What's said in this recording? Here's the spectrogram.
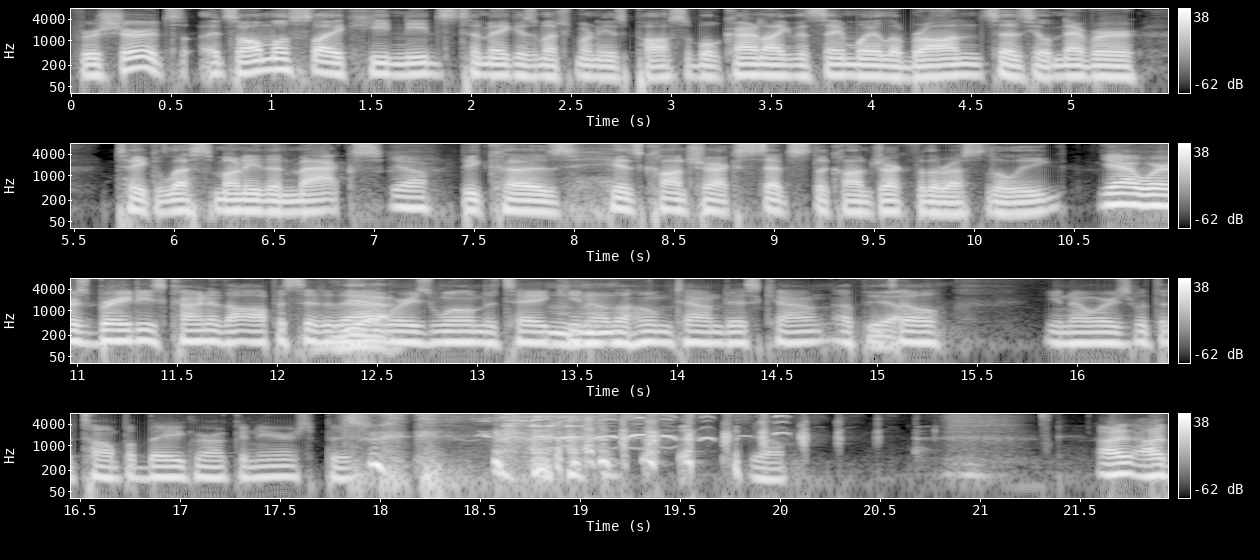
for sure. It's it's almost like he needs to make as much money as possible. Kind of like the same way LeBron says he'll never take less money than max Yeah, because his contract sets the contract for the rest of the league. yeah. Whereas Brady's kind of the opposite of that, Yeah. where he's willing to take you know the hometown discount up Yeah. until you know where he's with the Tampa Bay Buccaneers. But yeah, I, I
